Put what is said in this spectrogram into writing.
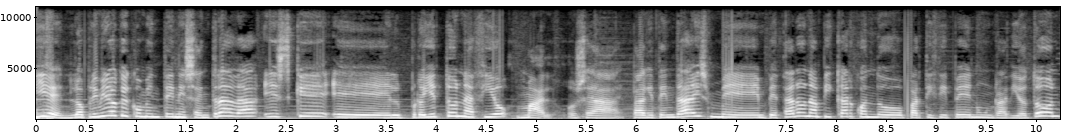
Bien, lo primero que comenté en esa entrada es que eh, el proyecto nació mal. O sea, para que entendáis, me empezaron a picar cuando participé en un radiotón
